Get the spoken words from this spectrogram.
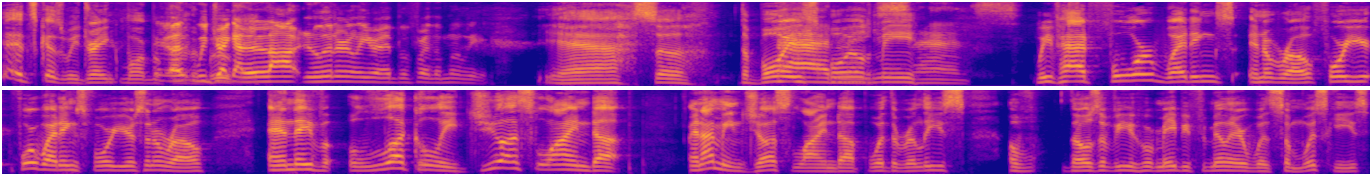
it's because we drank more before Uh, the we drank a lot, literally right before the movie. Yeah, so the boys That spoiled me. sense. We've had four weddings in a row, four year, four weddings, four years in a row, and they've luckily just lined up, and I mean just lined up with the release of those of you who are maybe familiar with some whiskeys.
